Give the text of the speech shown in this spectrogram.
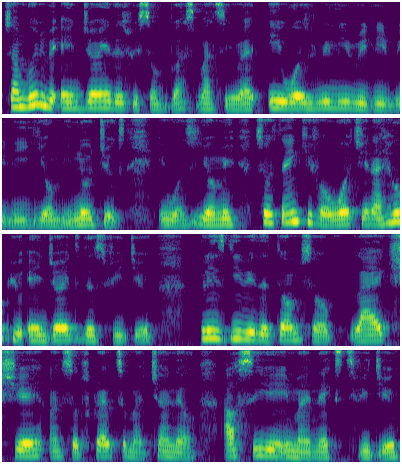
So I'm going to be enjoying this with some basmati, right? It was really, really, really yummy. No jokes. It was yummy. So thank you for watching. I hope you enjoyed this video. Please give it a thumbs up like share and subscribe to my channel. I'll see you in my next video.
